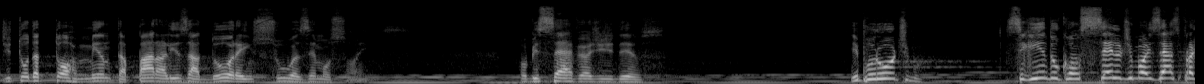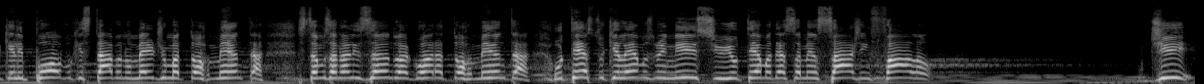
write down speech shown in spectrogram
de toda tormenta paralisadora em suas emoções. Observe o agir de Deus. E por último, seguindo o conselho de Moisés para aquele povo que estava no meio de uma tormenta. Estamos analisando agora a tormenta. O texto que lemos no início e o tema dessa mensagem falam de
